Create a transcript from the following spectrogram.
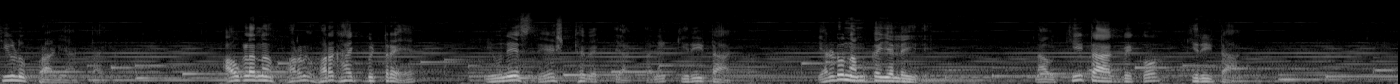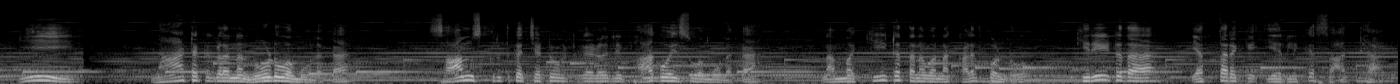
ಕೀಳು ಪ್ರಾಣಿ ಆಗ್ತಾ ಇದೆ. ಅವುಗಳನ್ನು ಹೊರಗೆ ಹೊರಗೆ ಹಾಕಿಬಿಟ್ರೆ ಇವನೇ ಶ್ರೇಷ್ಠ ವ್ಯಕ್ತಿ ಆಗ್ತಾನೆ, ಕಿರೀಟ ಆಗ್ತಾನೆ. ಎರಡೂ ನಮ್ಮ ಕೈಯಲ್ಲೇ ಇದೆ. ನಾವು ಕೀಟ ಆಗಬೇಕೋ, ಕಿರೀಟ ಆಗಬೇಕು. ಈ ನಾಟಕಗಳನ್ನು ನೋಡುವ ಮೂಲಕ, ಸಾಂಸ್ಕೃತಿಕ ಚಟುವಟಿಕೆಗಳಲ್ಲಿ ಭಾಗವಹಿಸುವ ಮೂಲಕ ನಮ್ಮ ಕೀಟತನವನ್ನು ಕಳೆದುಕೊಂಡು ಕಿರೀಟದ ಎತ್ತರಕ್ಕೆ ಏರಲಿಕ್ಕೆ ಸಾಧ್ಯ ಆಗುತ್ತೆ.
